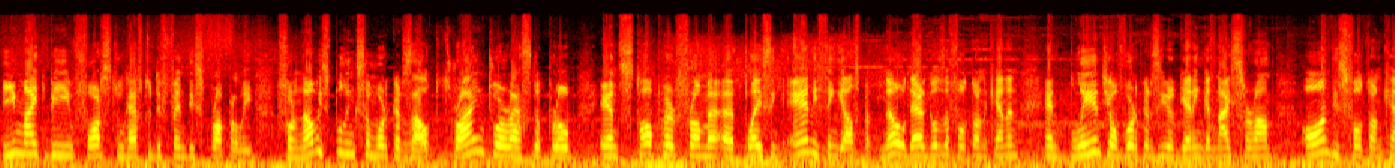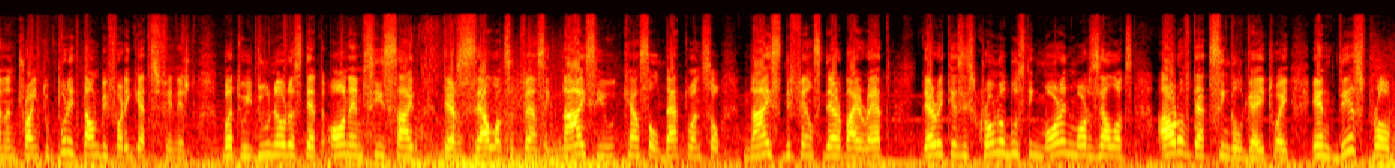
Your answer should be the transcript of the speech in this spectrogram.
he might be forced to have to defend this properly. For now he's pulling some workers out trying to arrest the probe and stop her from uh, uh, placing anything else. But no there goes the photon cannon and plenty of workers here getting a nice surround on this photon cannon trying to put it down before it gets finished. But we do notice that on MC's side there's zealots advancing. Nice you canceled that one. So nice defense there by Ret there it is is chrono boosting more and more zealots out of that single gateway. And this probe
